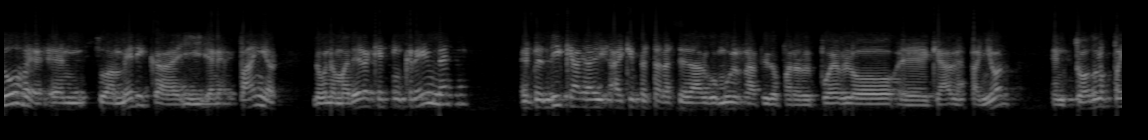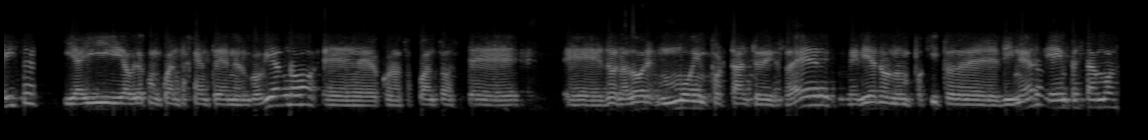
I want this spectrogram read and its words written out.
sube en Sudamérica y en España de una manera que es increíble. Entendí que hay, hay que empezar a hacer algo muy rápido para el pueblo que habla español en todos los países y ahí hablé con cuánta gente en el gobierno, eh, con otros cuantos eh, eh, donadores muy importantes de Israel, me dieron un poquito de dinero y ahí empezamos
